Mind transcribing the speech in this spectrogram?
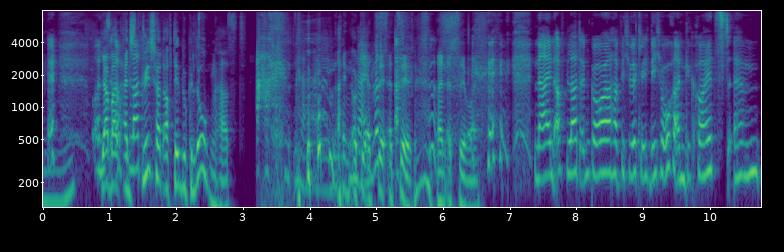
Mhm. ja, aber ein Blatt Screenshot, auf dem du gelogen hast. Ach, nein. nein, okay, nein, erzähl, erzähl. Nein, erzähl mal. nein, auf Blood and Gore habe ich wirklich nicht hoch angekreuzt. Ähm,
